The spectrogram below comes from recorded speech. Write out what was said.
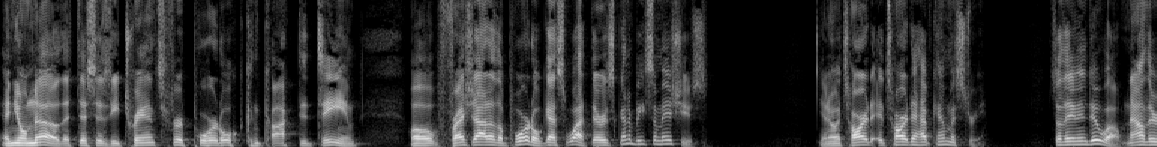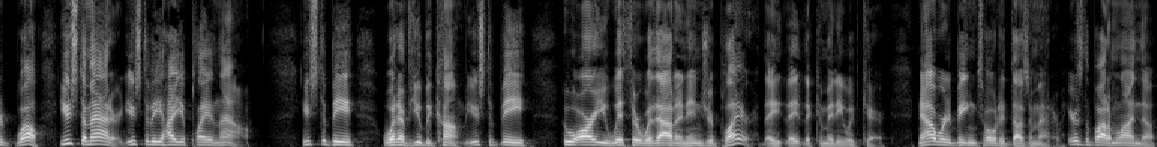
And you'll know that this is a transfer portal concocted team. Well, fresh out of the portal, guess what? There's going to be some issues. You know, it's hard. It's hard to have chemistry. So they didn't do well. Now they're well. Used to matter. Used to be how you play now. Used to be what have you become. Used to be who are you with or without an injured player. They, they the committee would care. Now we're being told it doesn't matter. Here's the bottom line though.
